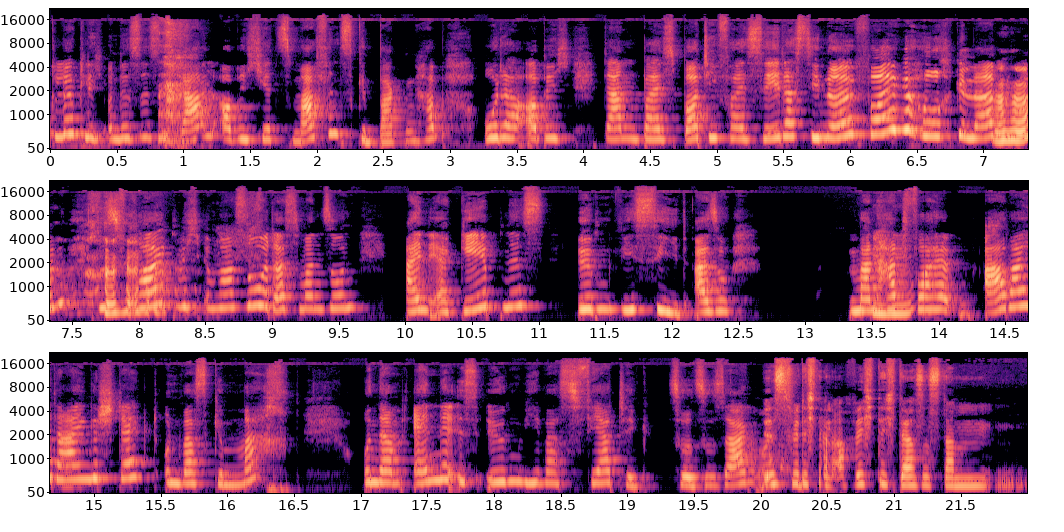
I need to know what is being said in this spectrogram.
glücklich und es ist egal, ob ich jetzt Muffins gebacken habe oder ob ich dann bei Spotify sehe, dass die neue Folge hochgeladen wurde. Es freut mich immer so, dass man so ein, ein Ergebnis irgendwie sieht. Also man mhm. hat vorher Arbeit eingesteckt und was gemacht und am Ende ist irgendwie was fertig, sozusagen. ist für dich dann auch wichtig, dass es dann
